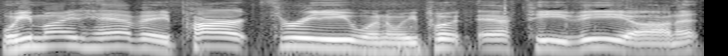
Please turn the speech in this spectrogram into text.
We might have a part three when we put FPV on it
